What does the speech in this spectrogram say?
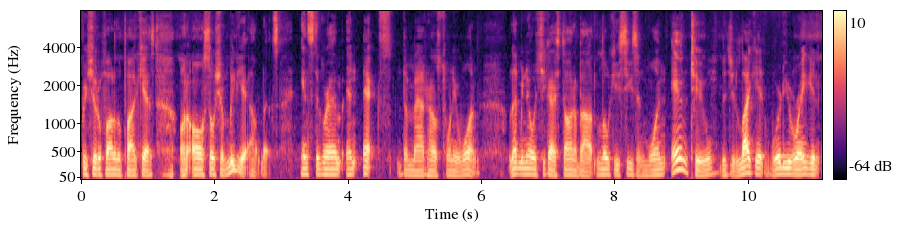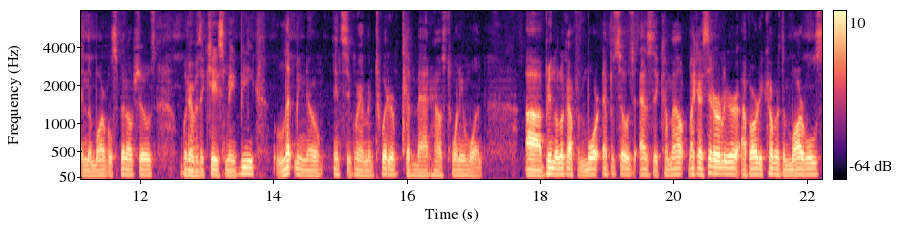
Be sure to follow the podcast on all social media outlets: Instagram and X, the Madhouse Twenty One. Let me know what you guys thought about Loki season one and two. Did you like it? Where do you rank it in the Marvel spin-off shows? Whatever the case may be, let me know. Instagram and Twitter, the Madhouse21. Uh, be on the lookout for more episodes as they come out. Like I said earlier, I've already covered the Marvels.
